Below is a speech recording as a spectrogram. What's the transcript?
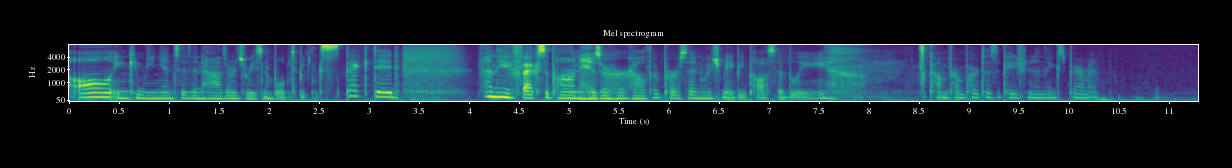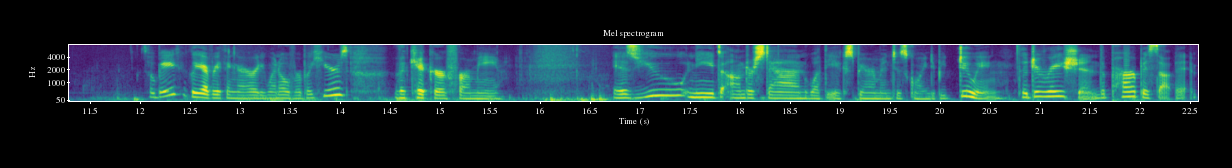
all inconveniences and hazards reasonable to be expected, and the effects upon his or her health or person which may be possibly come from participation in the experiment. So basically everything I already went over, but here's the kicker for me is you need to understand what the experiment is going to be doing, the duration, the purpose of it.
